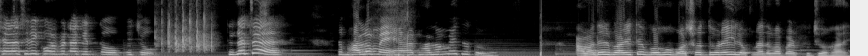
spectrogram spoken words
ছেড়াছেড়ি করবে না কিন্তু কিছু। ঠিক আছে? তো ভালো মেয়ে হ্যাঁ ভালো মেয়ে তো তুমি। আমাদের বাড়িতে বহু বছর ধরেই লোকনাথ বাবার পুজো হয়।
